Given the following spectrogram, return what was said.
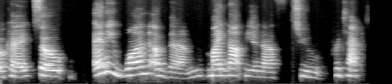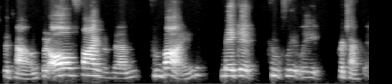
Okay. So any one of them might not be enough to protect the town, but all five of them combined make it completely protected.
